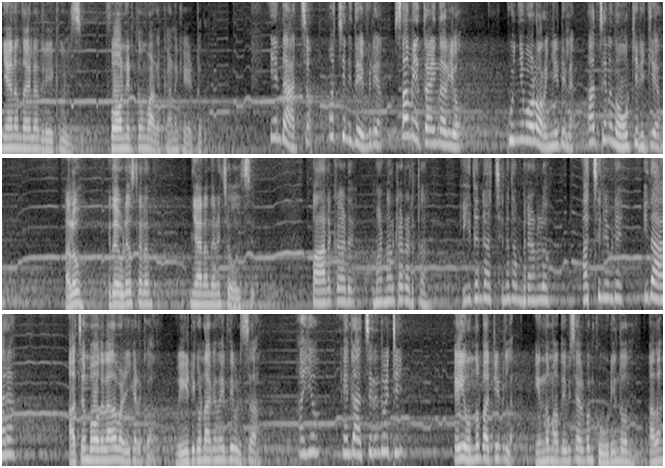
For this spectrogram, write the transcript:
ഞാൻ എന്തായാലും അതിലേക്ക് വിളിച്ചു. ഫോൺ എടുത്തവൻ വഴക്കാണ് കേട്ടത്. എന്റെ അച്ഛൻ അച്ഛൻ ഇത് എവിടെയാ സമയം എത്രയായിന്ന് അറിയോ കുഞ്ഞുമോൾ ഉറങ്ങിയിട്ടില്ല. അച്ഛനെ നോക്കിയിരിക്കുക ഹലോ ഇത് എവിടെയാ സ്ഥലം? ഞാൻ അന്നേരം ചോദിച്ചു. പാലക്കാട് മണ്ണാർക്കാട് അടുത്താ. ഇതെന്റെ അച്ഛന്റെ തമ്പരാണല്ലോ അച്ഛൻ എവിടെ? ഇതാരാ? അച്ഛൻ ബോധലാതെ വഴി കിടക്കുക വീട്ടിൽ കൊണ്ടാക്കുന്ന രീതി വിളിച്ചതാ. അയ്യോ എന്റെ അച്ഛനെന്ത് പറ്റി? ഏയ് ഒന്നും പറ്റിയിട്ടില്ല. ഇന്ന് മദ്യപിച്ച് അല്പം കൂടിയും തോന്നും അതാ.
